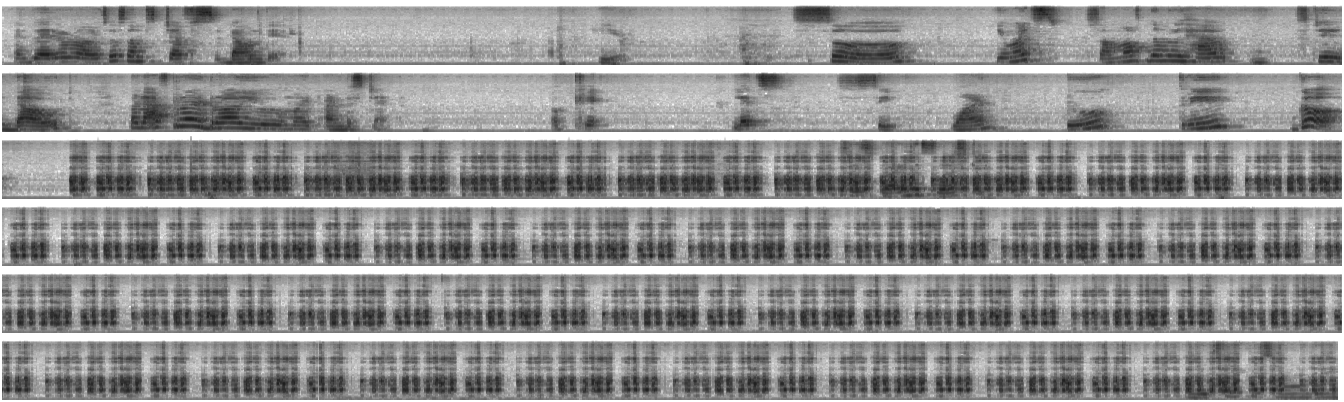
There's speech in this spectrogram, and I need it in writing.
and there are also some stuffs down there. Here. So you might some of them will have still doubt, but after I draw, you might understand. Okay, let's see. One, two, three, go.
